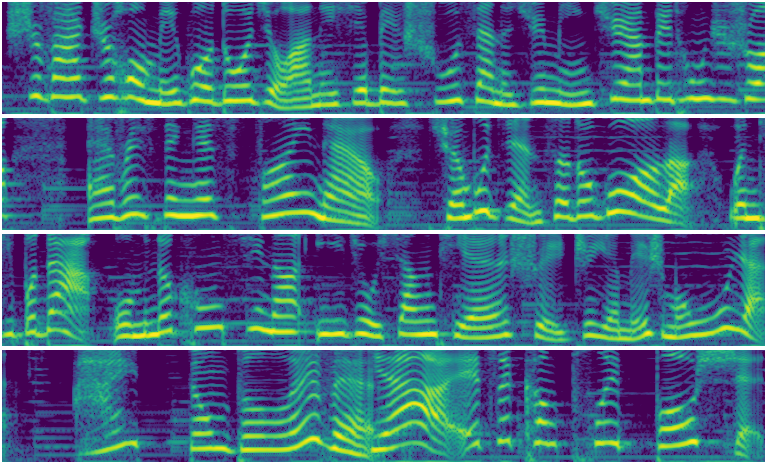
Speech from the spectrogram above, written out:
事发之后没过多久啊，那些被疏散的居民居然被通知说 everything is fine now，全部检测都过了，问题不大。我们的空气呢依旧香甜，水质也没什么污染。I don't believe it. Yeah, it's a complete bullshit.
